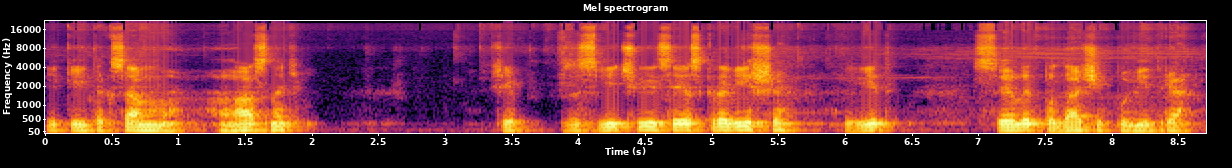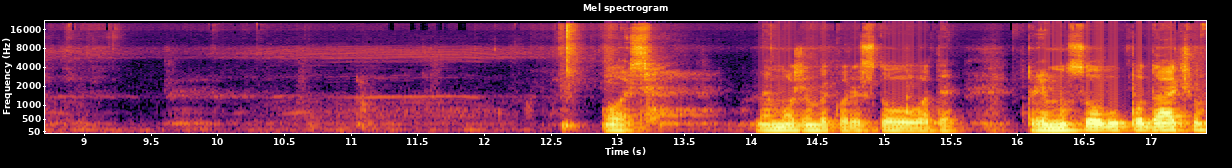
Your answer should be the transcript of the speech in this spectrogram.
який так само гаснить, чи засвічується яскравіше від сили подачі повітря. Ось ми можемо використовувати примусову подачу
